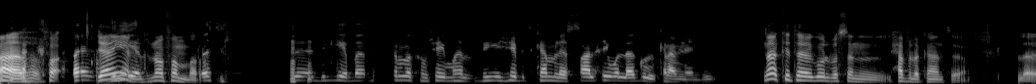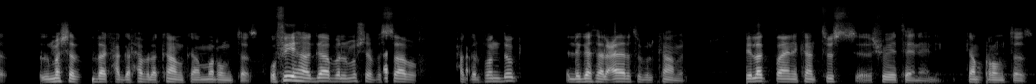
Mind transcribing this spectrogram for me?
آه، ف... طيب جايين في نوفمبر. بس دقيقة بذكر لكم شيء مهم. في شيء بتكمل الصالحي ولا أقول الكلام اللي عندي؟ لا كنت أقول بس إن الحفلة كانت المشهد ذاك حق الحفلة كامل كان مرة ممتاز. وفيها قابل المشرف السابق حق الفندق اللي قتل عائلته بالكامل. في لقطة يعني كانت توست شويتين يعني كان مرة ممتاز.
